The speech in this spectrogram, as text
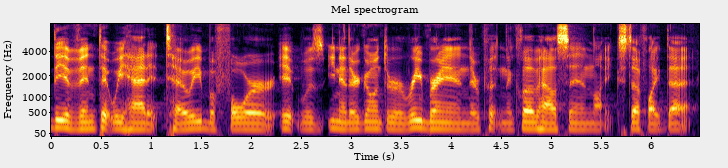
the event that we had at Toei before it was, you know, they're going through a rebrand, they're putting the clubhouse in, like stuff like that.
